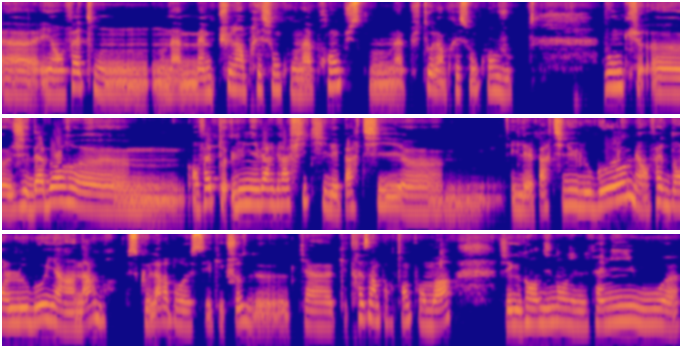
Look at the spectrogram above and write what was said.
Euh, et en fait, on, on a même plus l'impression qu'on apprend puisqu'on a plutôt l'impression qu'on joue. Donc, euh, j'ai d'abord, euh, en fait, l'univers graphique, il est parti, euh, il est parti du logo, mais en fait, dans le logo, il y a un arbre, parce que l'arbre, c'est quelque chose de qui, a, qui, est très important pour moi. J'ai grandi dans une famille où euh,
